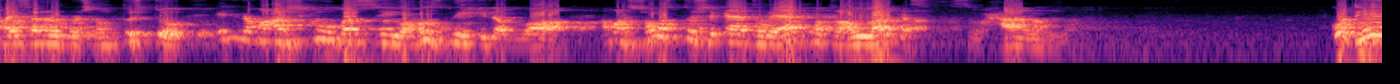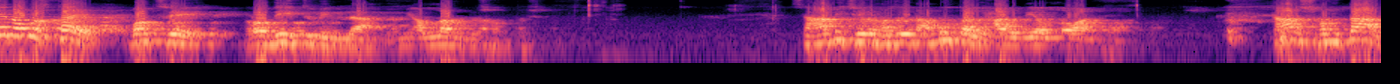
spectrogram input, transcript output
ফাইসালের উপর সন্তুষ্ট। ইন্নামা আশকু বাসি আমার সমস্ত শিকায়াত হবে একমাত্র আল্লাহর কাছে। কঠিন অবস্থায় বলছে, রদিতু বিল্লাহ, আমি আল্লাহর উপর সন্তুষ্ট। ছিল আবু তালহা রাদিয়াল্লাহু আনহু। তার সন্তান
